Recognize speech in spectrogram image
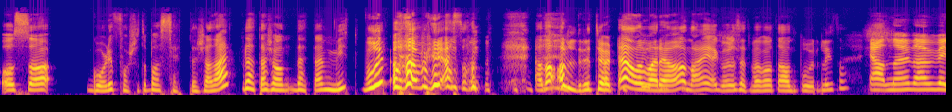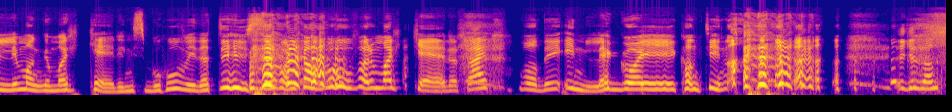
og så går de fortsatt og bare setter seg der. For dette er sånn Dette er mitt bord! Og da blir jeg sånn Jeg hadde aldri turt det. Jeg hadde bare Å nei, jeg går og setter meg på et annet bord, liksom. Ja, nei, det er veldig mange markeringsbehov i dette huset. Folk har behov for å markere seg, både i innlegg og i kantina. Ikke sant?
